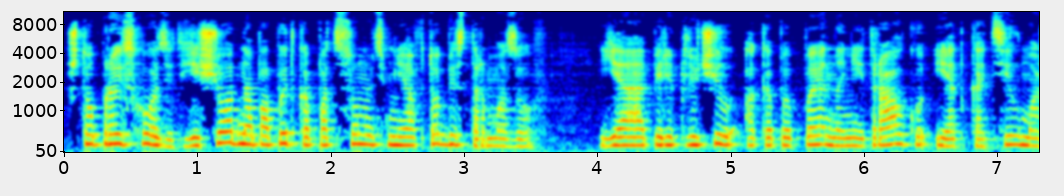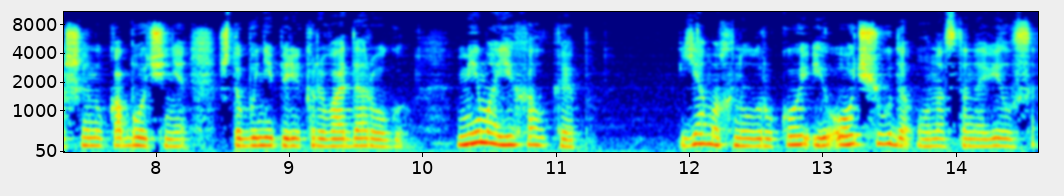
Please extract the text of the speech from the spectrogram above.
Что происходит? Еще одна попытка подсунуть мне авто без тормозов. Я переключил АКПП на нейтралку и откатил машину к обочине, чтобы не перекрывать дорогу. Мимо ехал Кэп. Я махнул рукой, и, о чудо, он остановился.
